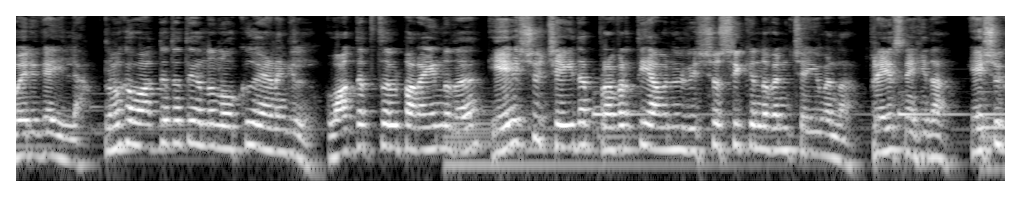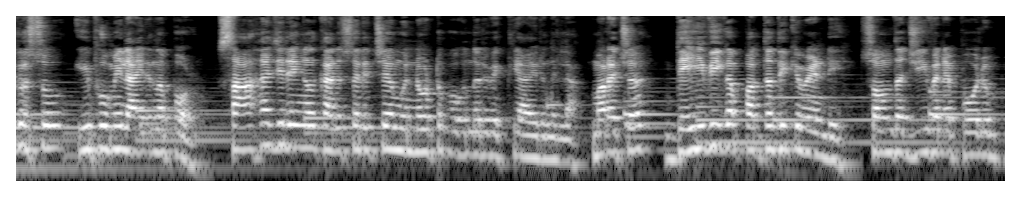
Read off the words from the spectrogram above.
വരികയില്ല. നമുക്ക് വാഗ്ദത്തത്തെ ഒന്ന് നോക്കുകയാണെങ്കിൽ വാഗ്ദത്തത്തിൽ പറയുന്നത് യേശു ചെയ്ത പ്രവൃത്തി അവനിൽ വിശ്വസിക്കുന്നവൻ ചെയ്യുമെന്ന പ്രിയ സ്നേഹിത യേശു ക്രിസ്തു ഈ ഭൂമിയിലായിരുന്നപ്പോൾ സാഹചര്യങ്ങൾക്കനുസരിച്ച് മുന്നോട്ട് പോകുന്ന ഒരു വ്യക്തിയായിരുന്നില്ല. മറിച്ച് ദൈവിക പദ്ധതിക്ക് വേണ്ടി സ്വന്തം ജീവനെ പോലും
